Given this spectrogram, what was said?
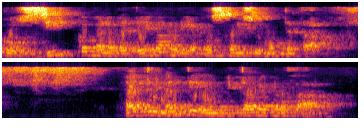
così come lo vedevano gli apostoli sul Monte Tabor. Altrimenti è un pittore profano.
